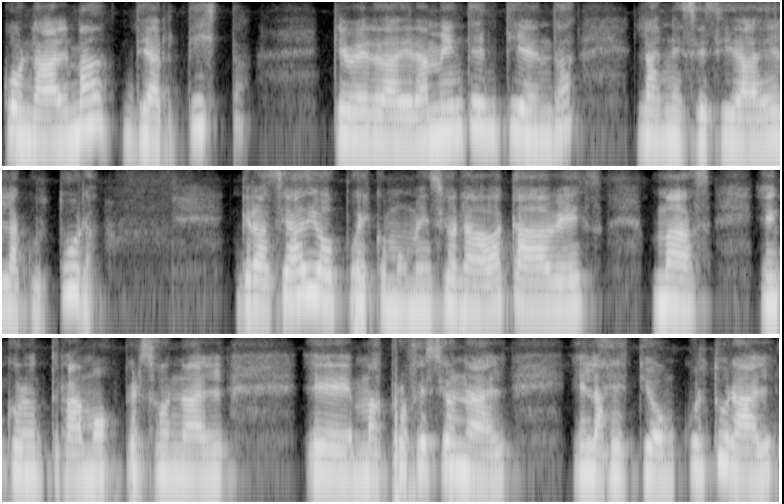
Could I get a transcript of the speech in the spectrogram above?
con alma de artista, que verdaderamente entienda las necesidades de la cultura. Gracias a Dios, pues como mencionaba, cada vez más encontramos personal eh, más profesional en la gestión cultural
